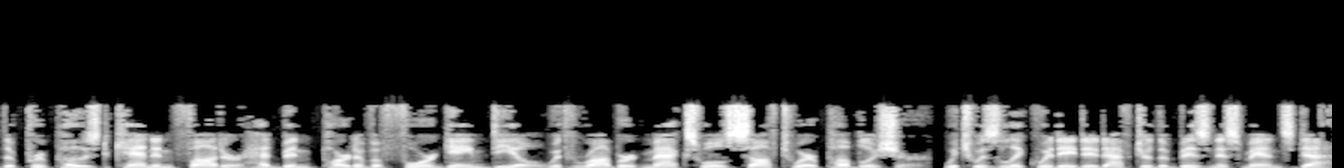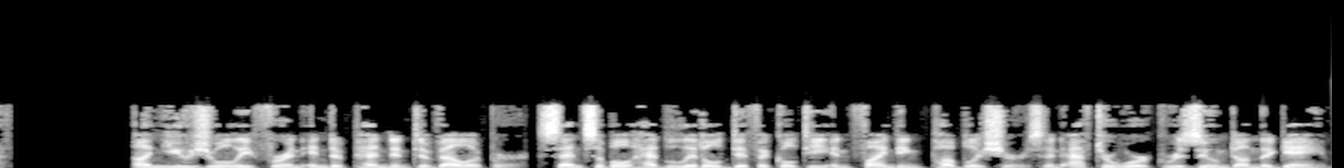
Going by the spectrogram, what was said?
The proposed cannon fodder had been part of a four-game deal with Robert Maxwell's software publisher, which was liquidated after the businessman's death. Unusually for an independent developer, Sensible had little difficulty in finding publishers and after work resumed on the game,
